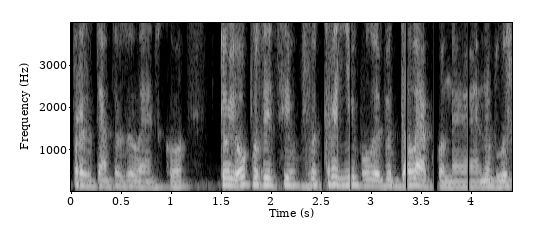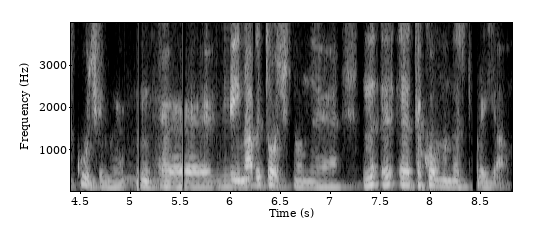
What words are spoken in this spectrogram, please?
президента Зеленського, то його позиції в країні були б далеко не, не блискучими. Е, війна би точно не, не е, такому не сприяла.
